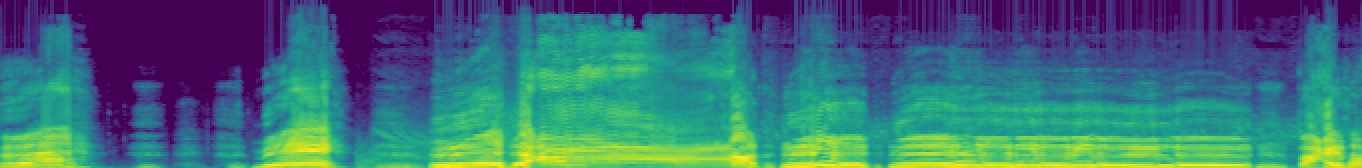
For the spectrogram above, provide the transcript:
ฮาเมเออายซะ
